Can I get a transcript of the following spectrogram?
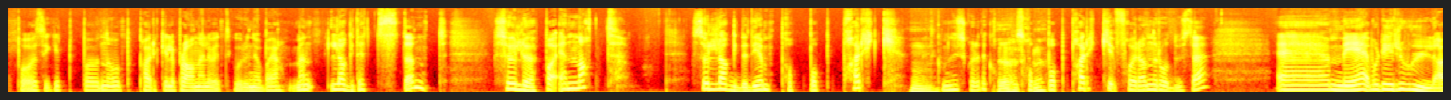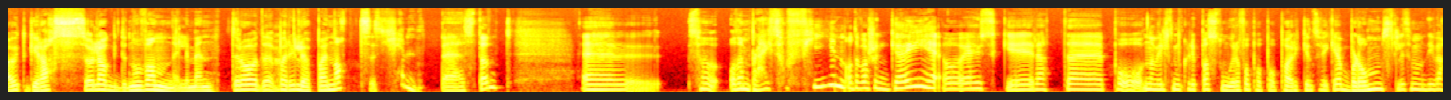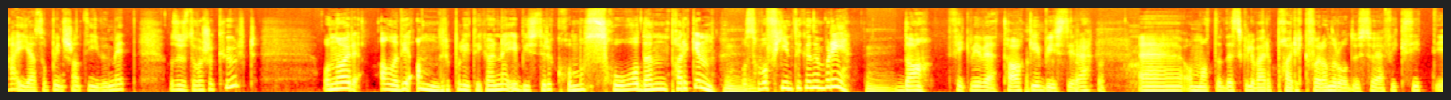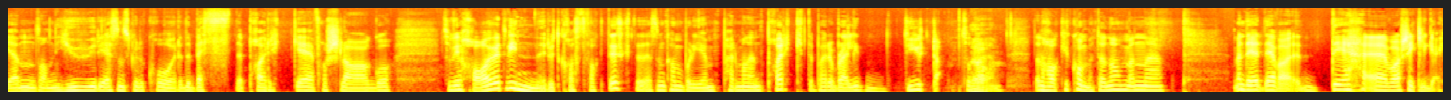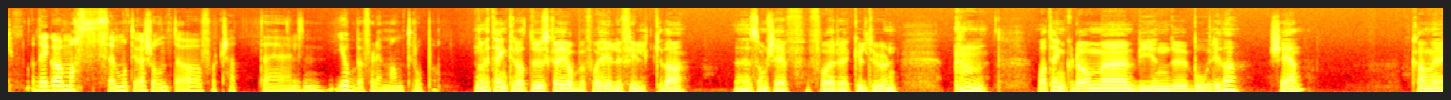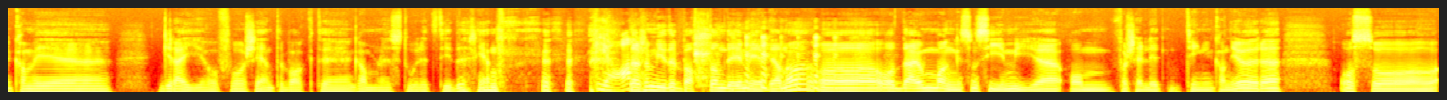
på, sikkert på noe park eller plan, eller vet ikke hvor hun jobba, ja. Men lagde et stunt. Så i løpet av en natt så lagde de en pop-up-park. Mm. Vet ikke om du husker det? Det kom en pop-up-park foran rådhuset. Eh, med, hvor de rulla ut gress og lagde noen vannelementer, og det, bare i løpet av en natt. Kjempestunt. Eh, så, og den blei så fin, og det var så gøy. Og jeg husker at eh, på, når vi liksom klippa snora for Pop-Up-parken, så fikk jeg blomst. Liksom, de heia så på initiativet mitt og syntes det var så kult. Og når alle de andre politikerne i bystyret kom og så den parken, mm. og så hvor fint det kunne bli, mm. da fikk vi vedtak i bystyret eh, om at det skulle være park foran rådhuset, og jeg fikk sitte i en sånn jury som skulle kåre det beste parkforslaget. Så vi har jo et vinnerutkast, faktisk, til det som kan bli en permanent park. Det bare blei litt dyrt, da. Så ja. det, den har ikke kommet ennå, men eh, men det, det, var, det, eh, var, skikkelig gøy. Og det ga masse motivasjon til å fortsatt eh, liksom, jobbe for det man tror på. Når vi tenker at du skal jobbe for hele fylket, da, eh, som sjef for kulturen, hva tenker du om byen du bor i, da? Skien? Kan vi, kan vi greie å få Skien tilbake til gamle storhetstider igjen? Ja. Det er så mye debatt om det i media nå, og, og det er jo mange som sier mye om forskjellige ting en kan gjøre og så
